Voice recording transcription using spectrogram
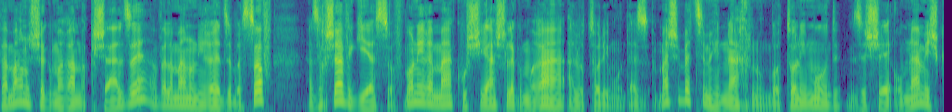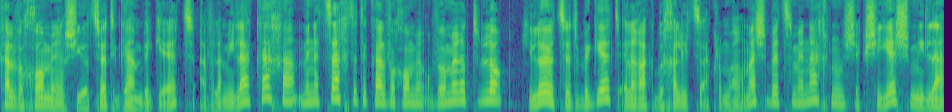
ואמרנו שהגמרא מקשה על זה, אבל אמרנו נראה את זה בסוף. אז עכשיו הגיע הסוף. בואו נראה מה הקושייה של הגמרא על אותו לימוד. אז מה שבעצם הנחנו באותו לימוד, זה שאומנם יש קל וחומר שהיא יוצאת גם בגט, אבל המילה ככה מנצחת את הקל וחומר, ואומרת לא, היא לא יוצאת בגט, אלא רק בחליצה. כלומר, מה שבעצם הנחנו, שכשיש מילה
